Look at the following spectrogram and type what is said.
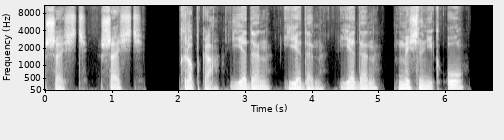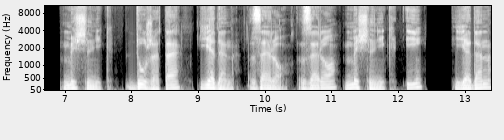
6, 6, 1, 1, 1, myślnik U, myślnik duże T, 1, 0, 0, myślnik I, 1,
